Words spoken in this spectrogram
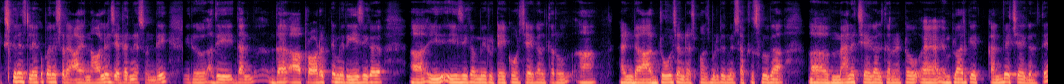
ఎక్స్పీరియన్స్ లేకపోయినా సరే ఆ నాలెడ్జ్ అవేర్నెస్ ఉండి మీరు అది దాని ఆ ప్రోడక్ట్ని మీరు ఈజీగా ఈజీగా మీరు టేక్ ఓవర్ చేయగలుగుతారు. అండ్ ఆ రూల్స్ అండ్ రెస్పాన్సిబిలిటీస్ మీరు సక్సెస్ఫుల్గా మేనేజ్ చేయగలుగుతారన్నట్టు ఎంప్లాయర్కి కన్వే చేయగలిగితే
